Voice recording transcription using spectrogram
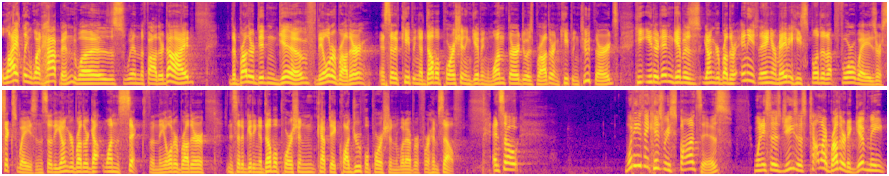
Likely, what happened was when the father died, the brother didn't give, the older brother, instead of keeping a double portion and giving one third to his brother and keeping two thirds, he either didn't give his younger brother anything or maybe he split it up four ways or six ways. And so the younger brother got one sixth, and the older brother, instead of getting a double portion, kept a quadruple portion, whatever, for himself. And so, what do you think his response is when he says, Jesus, tell my brother to give me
